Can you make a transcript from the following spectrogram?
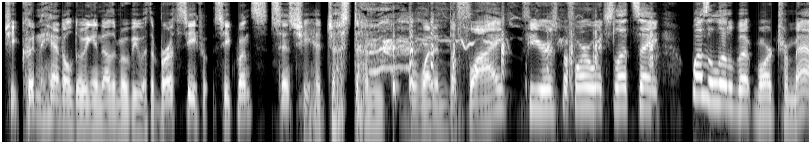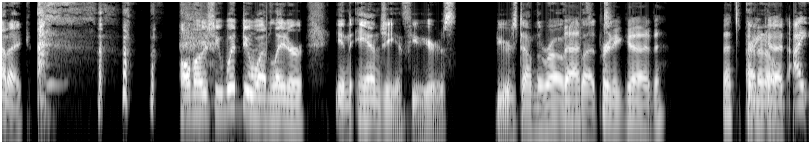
she couldn't handle doing another movie with a birth se- sequence since she had just done the one in The Fly a few years before, which let's say was a little bit more traumatic. Although she would do one later in Angie a few years, few years down the road. That's but pretty good. That's pretty don't good. I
